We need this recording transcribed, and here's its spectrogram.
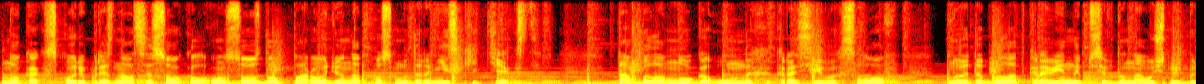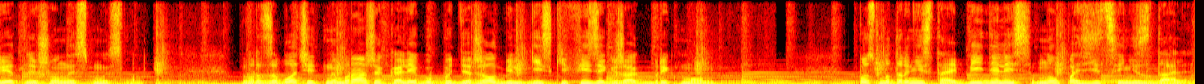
Но, как вскоре признался Сокол, он создал пародию на постмодернистский текст. Там было много умных и красивых слов, но это был откровенный псевдонаучный бред, лишенный смысла. В разоблачительном раже коллегу поддержал бельгийский физик Жак Брикмон. Постмодернисты обиделись, но позиции не сдали.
